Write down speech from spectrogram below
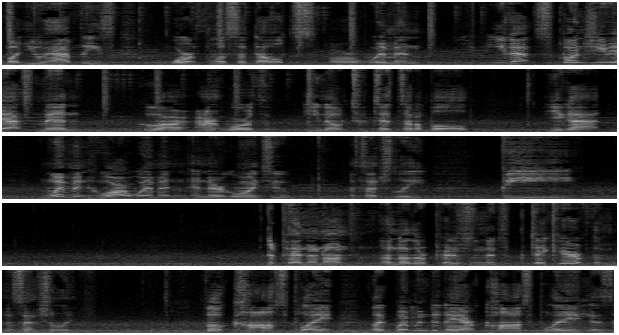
but you have these worthless adults or women. You got spongy ass men who are, aren't worth, you know, two tits on a bull. You got women who are women and they're going to essentially be dependent on another person to take care of them, essentially. They'll cosplay. Like women today are cosplaying as,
